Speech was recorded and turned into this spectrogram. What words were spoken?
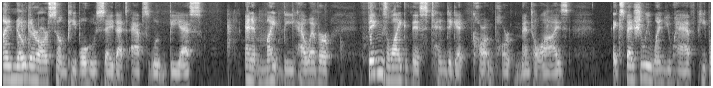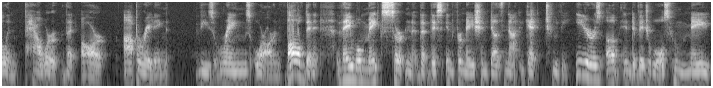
I know there are some people who say that's absolute BS, and it might be, however things like this tend to get compartmentalized, especially when you have people in power that are operating these rings or are involved in it, they will make certain that this information does not get to the ears of individuals who may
